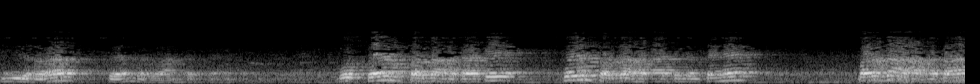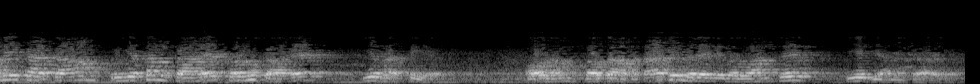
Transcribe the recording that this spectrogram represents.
चीर स्वयं भगवान करते हैं। वो स्वयं पर्दा हटा के स्वयं पर्दा हटा के मिलते हैं। पर्दा हटाने का काम प्रियतम का है प्रभु का है ये भक्ति है। और हम पर्दा हटा के मिलेंगे भगवान से, ये ज्ञानी का है।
